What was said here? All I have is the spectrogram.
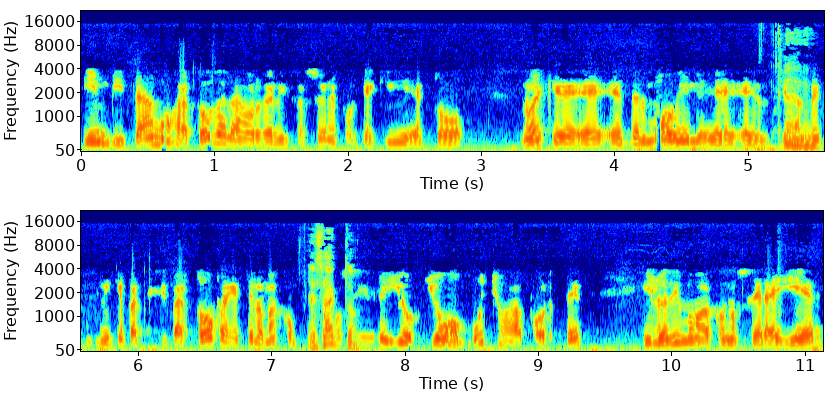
Invitamos a todas las organizaciones, porque aquí esto no es que eh, es del móvil, eh, finalmente tienen que participar todos para que esté lo más completo posible. Y, hubo muchos aportes y lo dimos a conocer ayer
